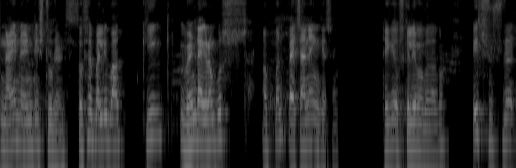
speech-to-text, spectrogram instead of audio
990 स्टूडेंट्स सबसे पहली बात कि वेन डायग्राम को अपन पहचानेंगे कैसे? ठीक है, उसके लिए मैं बताता हूँ। Each student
